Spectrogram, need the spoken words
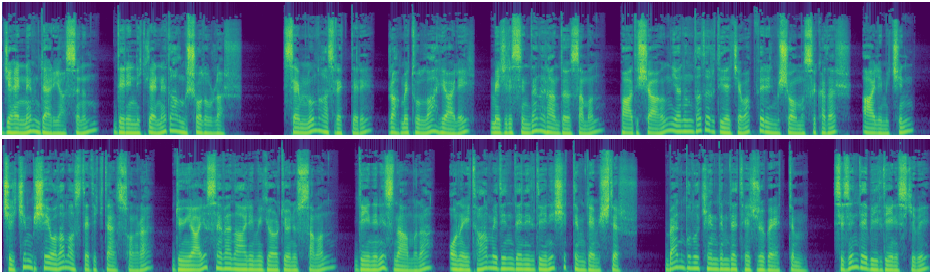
cehennem deryasının derinliklerine dalmış olurlar. Semnun Hazretleri rahmetullahi aleyh meclisinden arandığı zaman padişahın yanındadır diye cevap verilmiş olması kadar alim için çirkin bir şey olamaz dedikten sonra dünyayı seven alimi gördüğünüz zaman dininiz namına ona itham edin denildiğini işittim demiştir. Ben bunu kendimde tecrübe ettim. Sizin de bildiğiniz gibi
